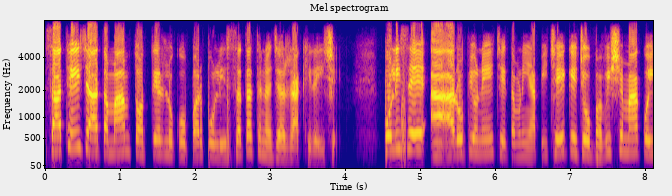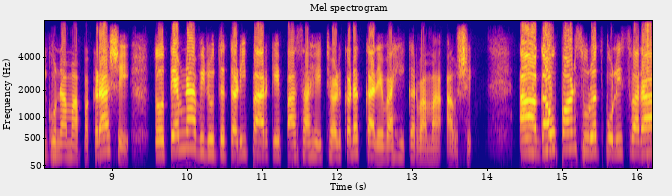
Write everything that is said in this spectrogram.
સાથે જ આ તમામ તોતેર લોકો પર પોલીસ સતત નજર રાખી રહી છે. પોલીસે આ આરોપીઓને ચેતવણી આપી છે કે જો ભવિષ્યમાં કોઈ ગુનામાં પકડાશે, તો તેમના વિરુદ્ધ તડીપાર કે પાસા હેઠળ કડક કાર્યવાહી કરવામાં આવશે. આ અગાઉ પણ સુરત પોલીસ દ્વારા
